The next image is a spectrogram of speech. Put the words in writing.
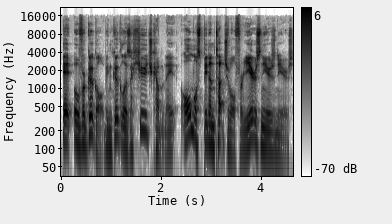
it over Google. I mean, Google is a huge company, almost been untouchable for years and years and years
